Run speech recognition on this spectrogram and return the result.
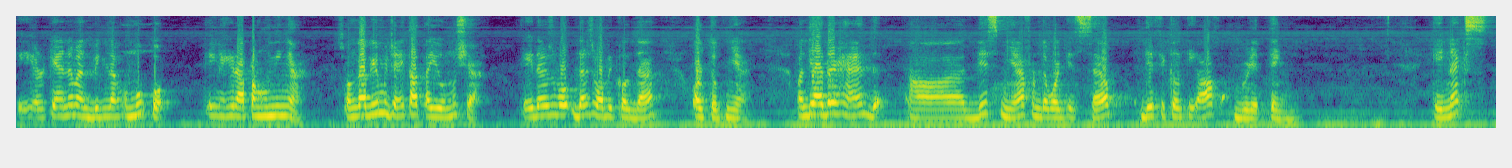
Okay, or kaya naman biglang umupo. Okay, nahirapang huminga. So, ang gagawin mo dyan, itatayo mo siya. Okay, that is what, that is what we call the orthopnea. On the other hand, uh, dyspnea, from the word itself, difficulty of breathing. Okay, next,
